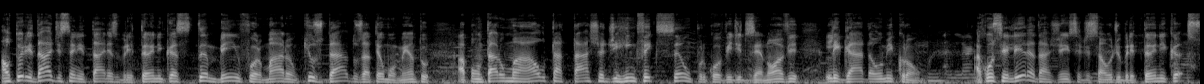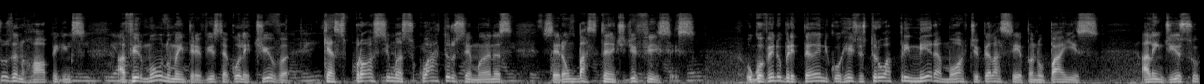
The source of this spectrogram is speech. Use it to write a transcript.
Autoridades sanitárias britânicas também informaram que os dados até o momento apontaram uma alta taxa de reinfecção por Covid-19 ligada ao Omicron. A conselheira da Agência de Saúde Britânica, Susan Hopkins, afirmou numa entrevista coletiva que as próximas quatro semanas serão bastante difíceis. O governo britânico registrou a primeira morte pela cepa no país. Além disso,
